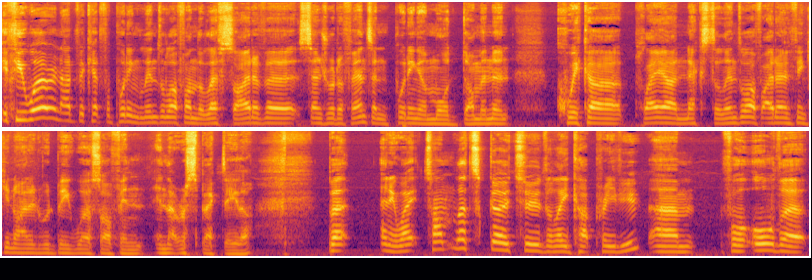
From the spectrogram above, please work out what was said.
if you were an advocate for putting Lindelof on the left side of a central defence and putting a more dominant, quicker player next to Lindelof, I don't think United would be worse off in, in that respect either. But anyway, Tom, let's go to the League Cup preview. Um, for all the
